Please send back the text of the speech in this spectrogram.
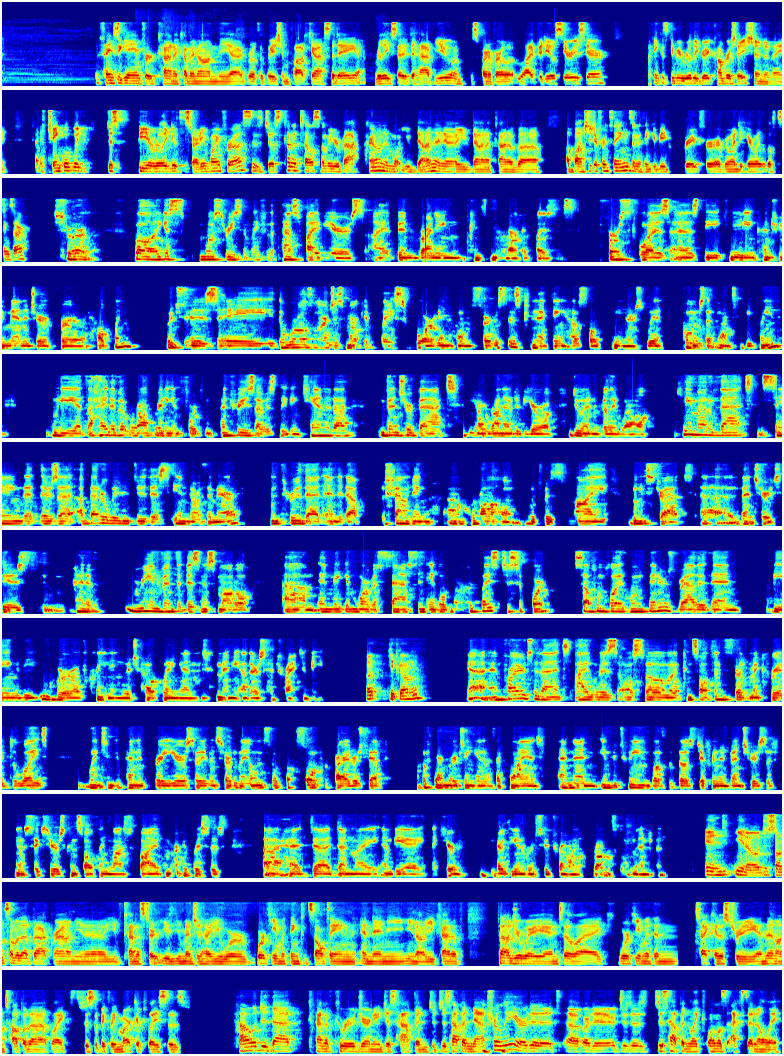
Thanks again for kind of coming on the uh, Growth Equation podcast today. Really excited to have you as part of our live video series here. I think it's going to be a really great conversation, and I I think what would just be a really good starting point for us is just kind of tell some of your background and what you've done. I know you've done a kind of a, a bunch of different things, and I think it'd be great for everyone to hear what those things are. Sure. Well, I guess most recently, for the past five years, I've been running consumer marketplaces. First was as the Canadian country manager for Helpling, which is a the world's largest marketplace for in-home services, connecting household cleaners with homes that want to be cleaned. We, at the height of it, were operating in 14 countries. I was leading Canada, venture backed, you know, run out of Europe, doing really well. Came out of that saying that there's a, a better way to do this in North America. And through that, ended up founding um, Home, which was my bootstrapped uh, venture to kind of reinvent the business model um, and make it more of a SaaS enabled marketplace to support self employed home cleaners rather than being the Uber of cleaning, which Helpling and many others had tried to be. But oh, keep going. Yeah, and prior to that, I was also a consultant. Started my career at Deloitte, went independent for a year, so even started my own sole, sole proprietorship before merging in with a client. And then in between both of those different adventures of you know six years consulting, last five marketplaces, I uh, had uh, done my MBA here, here at the University of Toronto, Rotman School of Management and you know just on some of that background you know you've kind of started you, you, mentioned how you were working within consulting and then you, you know you kind of found your way into like working within tech industry. And then on top of that like specifically marketplaces. How did that kind of career journey just happen? Did it just happen naturally or did it uh, or did it, did it just happen like almost accidentally?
